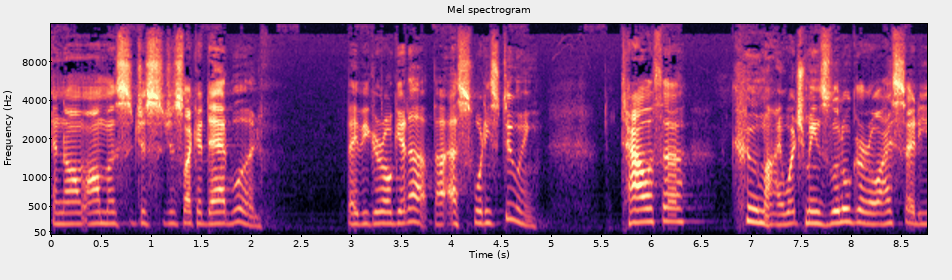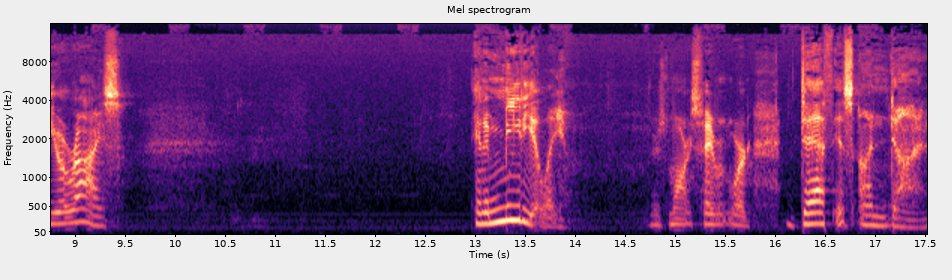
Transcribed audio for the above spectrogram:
and almost just, just like a dad would. Baby girl, get up. That's what he's doing. Talitha cumi, which means little girl, I say to you, arise. And immediately, there's Mark's favorite word death is undone.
